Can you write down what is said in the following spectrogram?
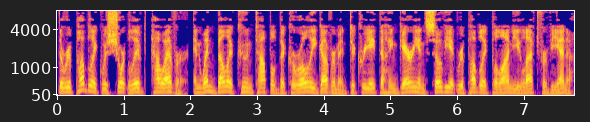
The republic was short-lived, however, and when Bela Kun toppled the Károlyi government to create the Hungarian Soviet Republic Polanyi left for Vienna.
